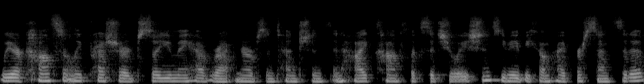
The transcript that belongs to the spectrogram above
We are constantly pressured, so you may have racked nerves and tensions in high conflict situations. You may become hypersensitive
